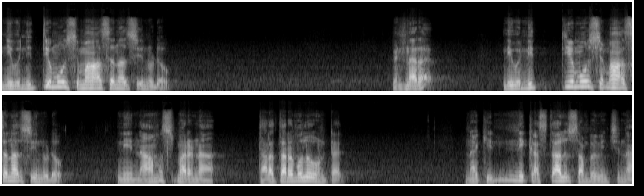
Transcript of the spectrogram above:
నీవు నిత్యము సింహాసనాసీనుడవు. విన్నారా నీవు నిత్యము సింహాసనాసీనుడు నీ నామస్మరణ తరతరములు ఉంటుంది నాకు ఎన్ని కష్టాలు సంభవించినా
